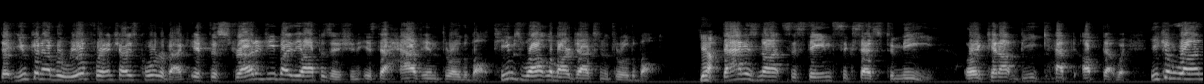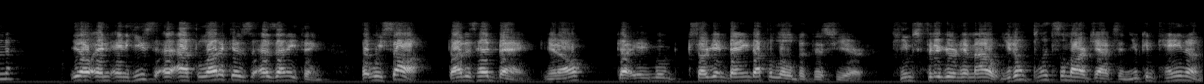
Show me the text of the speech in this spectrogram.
that you can have a real franchise quarterback if the strategy by the opposition is to have him throw the ball. Teams want Lamar Jackson to throw the ball. Yeah. That is not sustained success to me, or it cannot be kept up that way. He can run, you know, and, and he's athletic as, as anything, but we saw, got his head banged, you know, got, started getting banged up a little bit this year. Teams figuring him out. You don't blitz Lamar Jackson, you contain him.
